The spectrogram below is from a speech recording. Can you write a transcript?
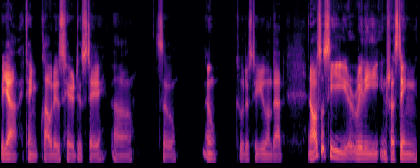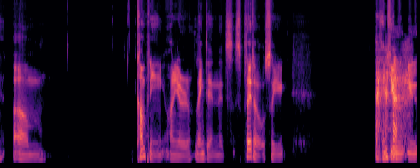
but yeah, I think cloud is here to stay. Uh, so, no, kudos to you on that. And I also see a really interesting um, company on your LinkedIn. It's Splitoo. So you, I think you you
